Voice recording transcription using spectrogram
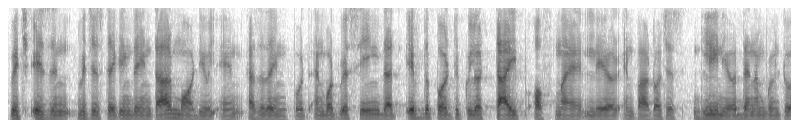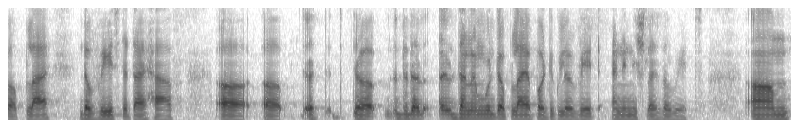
which is in which is taking the entire module in as the input, and what we're seeing that if the particular type of my layer in PyTorch is linear, then I'm going to apply the weights that I have. Uh, uh, then I'm going to apply a particular weight and initialize the weights. Um,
